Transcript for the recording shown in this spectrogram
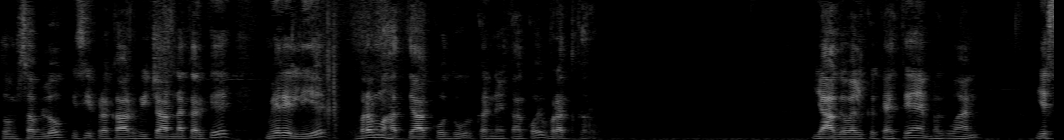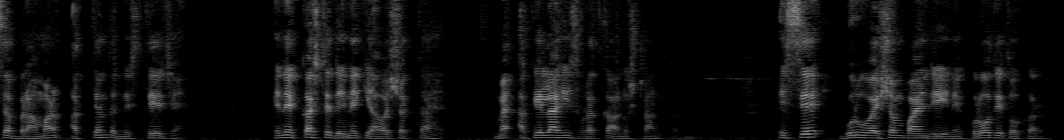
तुम सब लोग किसी प्रकार विचार न करके मेरे लिए ब्रह्म हत्या को दूर करने का कोई व्रत करो। यागवल्क कहते हैं, भगवान, ये सब ब्राह्मण अत्यंत निस्तेज हैं। इन्हें कष्ट देने की आवश्यकता है। मैं अकेला ही इस व्रत का अनुष्ठान करूँगा। इससे गुरु वैशंपायन जी ने क्रोधित होकर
